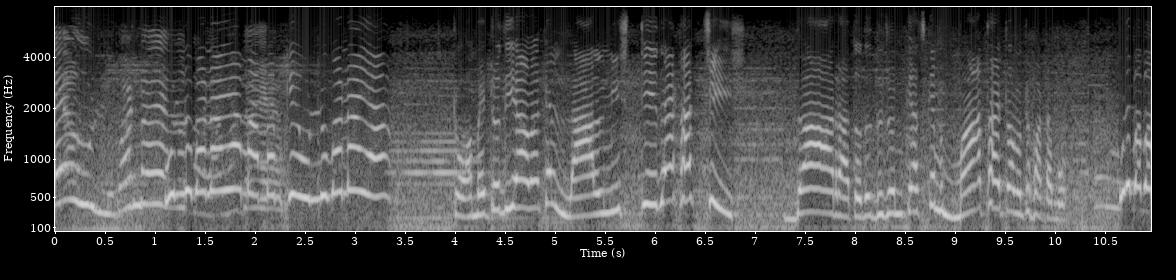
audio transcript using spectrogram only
এ উল্লু বানায়। মামামকে উল্লু বানায়া। টমেটো দিয়ে আমাকে লাল মিষ্টি দেখাচ্ছিস। দাঁড়া তোদের দুজনকে আজকে আমি মাথায় টমেটো ফাটাবো। উরে বাবা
